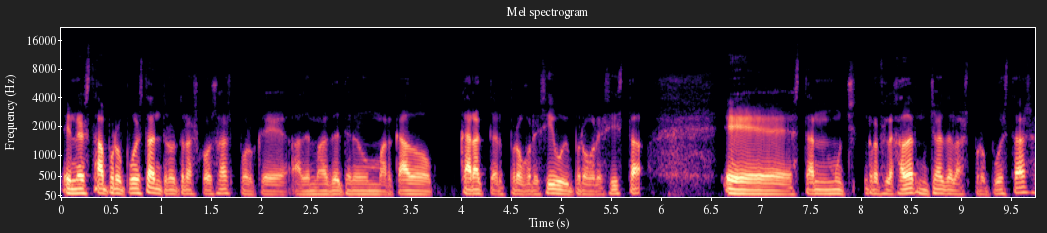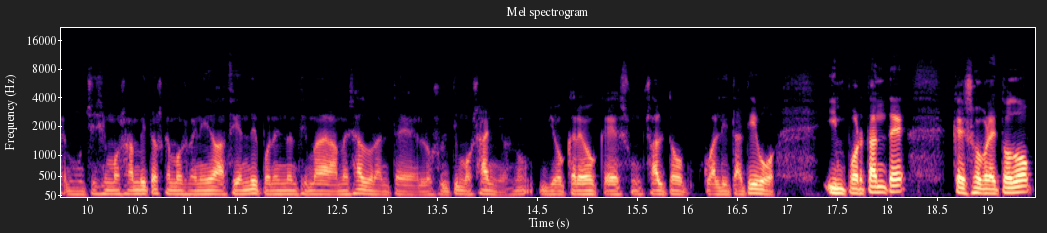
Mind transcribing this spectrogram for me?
en esta propuesta, entre otras cosas, porque además de tener un marcado carácter progresivo y progresista, eh, están reflejadas muchas de las propuestas en muchísimos ámbitos que hemos venido haciendo y poniendo encima de la mesa durante los últimos años. Yo creo que es un salto cualitativo importante que sobre todo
